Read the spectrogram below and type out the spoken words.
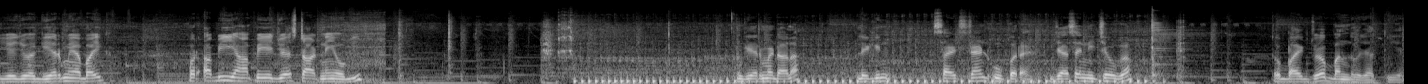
ये जो है गियर में है बाइक और अभी यहाँ पे ये जो है स्टार्ट नहीं होगी। गियर में डाला, लेकिन साइड स्टैंड ऊपर है, जैसे नीचे होगा तो बाइक जो है बंद हो जाती है।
